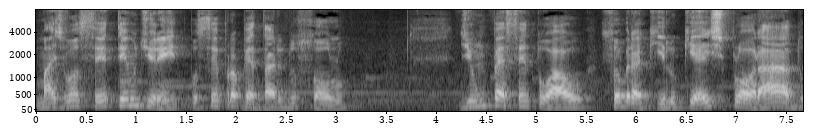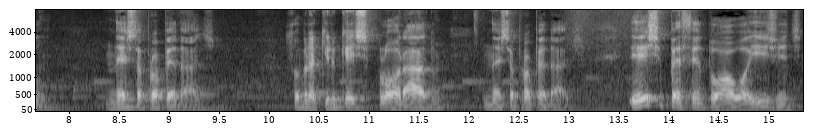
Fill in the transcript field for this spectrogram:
Mas você tem o direito, por ser proprietário do solo, de um percentual sobre aquilo que é explorado nesta propriedade. Sobre aquilo que é explorado nesta propriedade. Este percentual aí, gente,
